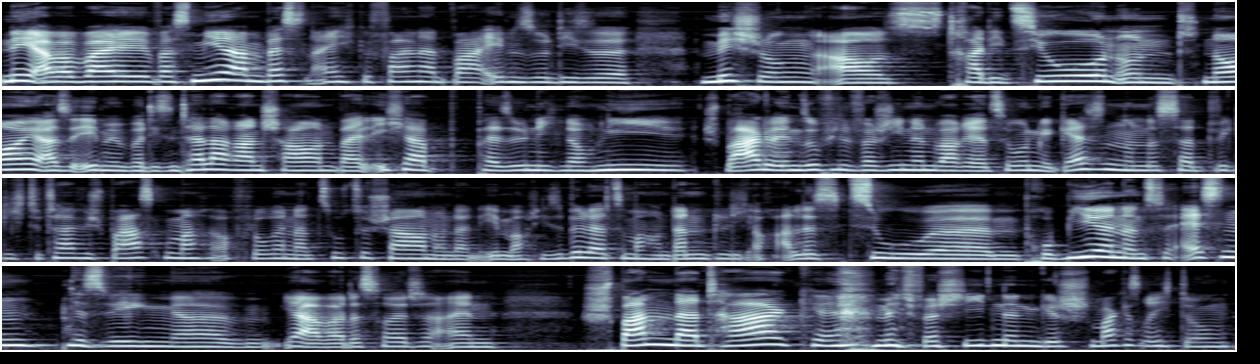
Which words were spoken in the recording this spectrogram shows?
Nee, aber bei, was mir am besten eigentlich gefallen hat, war eben so diese Mischung aus Tradition und neu, also eben über diesen Tellerrand schauen, weil ich habe persönlich noch nie Spargel in so vielen verschiedenen Variationen gegessen und es hat wirklich total viel Spaß gemacht, auch Florian dazuzuschauen und dann eben auch diese Bilder zu machen und dann natürlich auch alles zu ähm, probieren und zu essen. Deswegen, ähm, ja, war das heute ein spannender Tag äh, mit verschiedenen Geschmacksrichtungen.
